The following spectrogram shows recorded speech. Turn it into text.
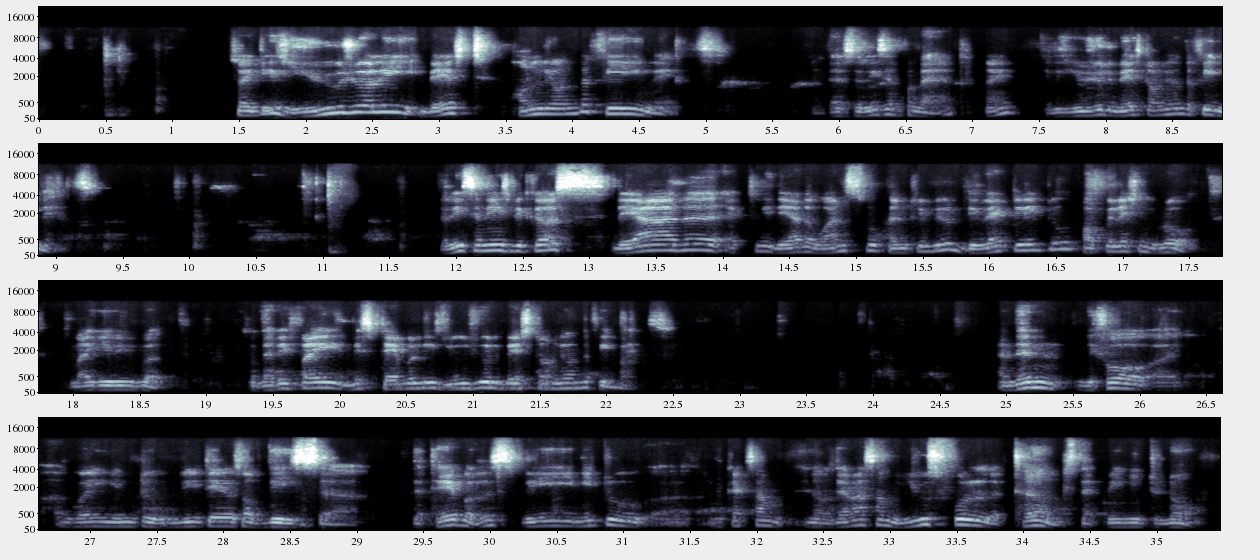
So it is usually based only on the females. There's a reason for that, right? It is usually based only on the females. The reason is because they are the actually they are the ones who contribute directly to population growth by giving birth. So why this table is usually based only on the females. And then before uh, going into details of these uh, the tables, we need to uh, look at some, you know, there are some useful terms that we need to know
